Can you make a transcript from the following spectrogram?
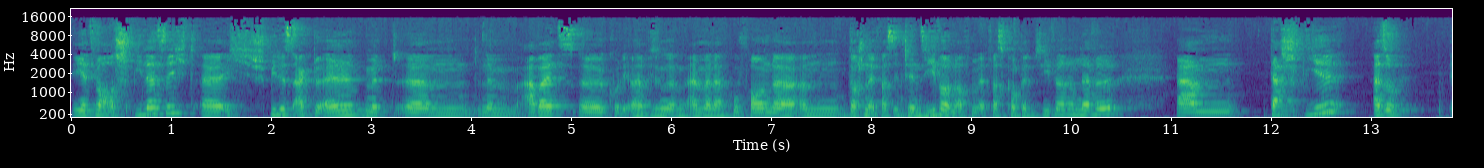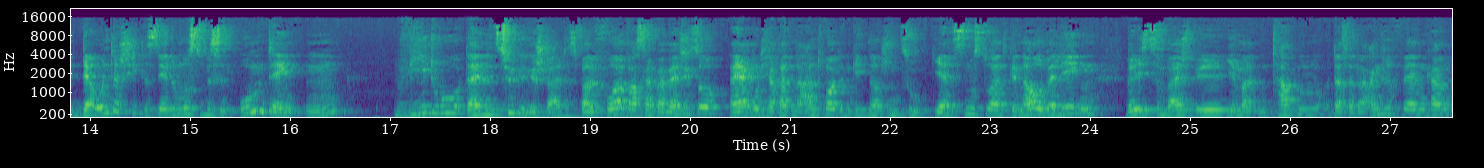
jetzt mal aus Spielersicht. Äh, ich spiele es aktuell mit ähm, einem Arbeitskollegen, äh, beziehungsweise mit einem meiner Co-Founder, ähm, doch schon etwas intensiver und auf einem etwas kompetitiveren Level. Ähm, das Spiel, also der Unterschied ist der, du musst ein bisschen umdenken, wie du deine Züge gestaltest. Weil vorher war es halt bei Magic so, naja gut, ich habe halt eine Antwort im gegnerischen Zug. Jetzt musst du halt genau überlegen, will ich zum Beispiel jemanden tappen, dass er da Angriff werden kann,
